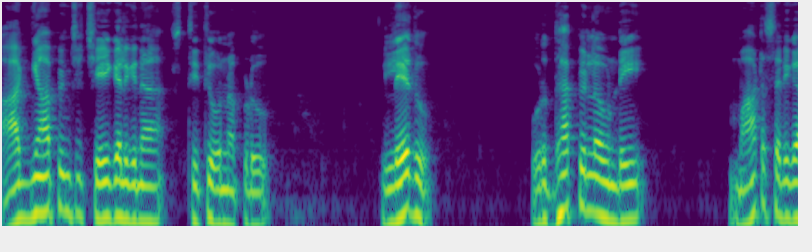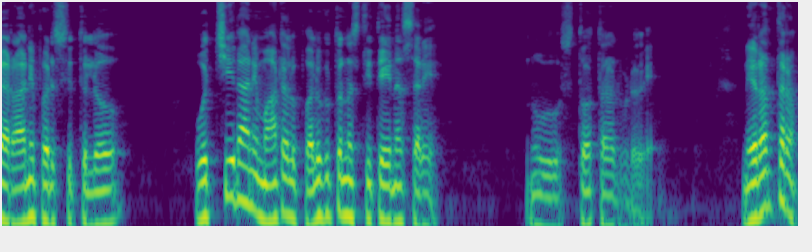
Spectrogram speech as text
ఆజ్ఞాపించి చేయగలిగిన స్థితి ఉన్నప్పుడు లేదు వృద్ధాప్యంలో ఉండి మాట సరిగా రాని పరిస్థితుల్లో వచ్చి రాని మాటలు పలుకుతున్న స్థితి అయినా సరే నువ్వు స్తోత్రార్హుడివే. నిరంతరం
